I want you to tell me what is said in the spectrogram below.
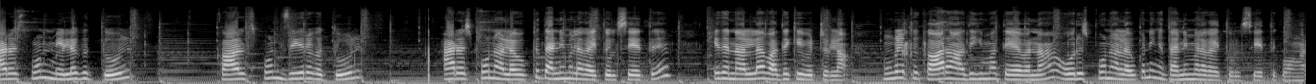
அரை ஸ்பூன் மிளகுத்தூள் கால் ஸ்பூன் ஜீரகத்தூள் அரை ஸ்பூன் அளவுக்கு தனி மிளகாய் தூள் சேர்த்து இதை நல்லா வதக்கி விட்டுடலாம். உங்களுக்கு காரம் அதிகமாக தேவைன்னா ஒரு ஸ்பூன் அளவுக்கு நீங்கள் தனி மிளகாய் தூள் சேர்த்துக்கோங்க.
